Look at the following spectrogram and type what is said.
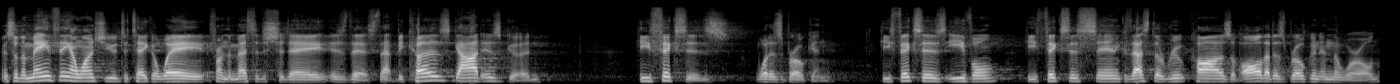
And so, the main thing I want you to take away from the message today is this that because God is good, he fixes what is broken. He fixes evil, he fixes sin, because that's the root cause of all that is broken in the world.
